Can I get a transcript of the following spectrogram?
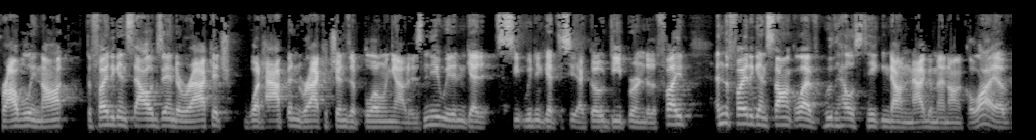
probably not. The fight against Alexander Rakic, what happened? Rakic ends up blowing out his knee. We didn't get see, we didn't get to see that go deeper into the fight. And the fight against Ankalaev, who the hell is taking down Magomed Ankalaev?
